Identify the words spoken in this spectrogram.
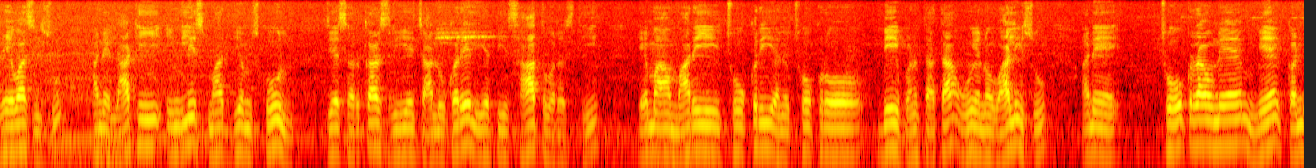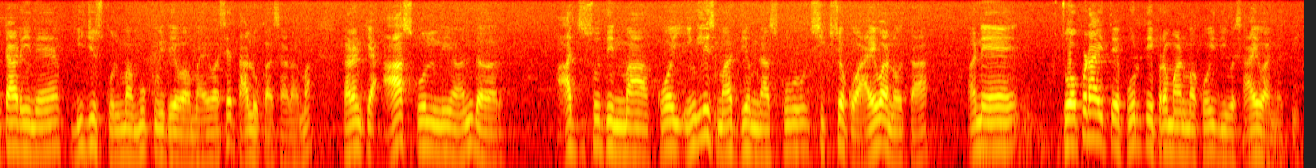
રહેવાસી છું અને લાઠી ઇંગ્લિશ માધ્યમ સ્કૂલ જે સરકારશ્રીએ ચાલુ કરેલી હતી સાત વર્ષથી, એમાં મારી છોકરી અને છોકરો બે ભણતા હતા, હું એનો વાલી છું અને છોકરાઓને મેં કંટાળીને બીજી સ્કૂલમાં મૂકવી દેવામાં આવ્યા છે તાલુકા શાળામાં, કારણ કે આ સ્કૂલની અંદર આજ સુધીમાં કોઈ ઇંગ્લિશ માધ્યમના સ્કૂલ શિક્ષકો આવ્યા નહોતા અને ચોપડાય તે પૂરતી પ્રમાણમાં કોઈ દિવસ આવ્યા નથી.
